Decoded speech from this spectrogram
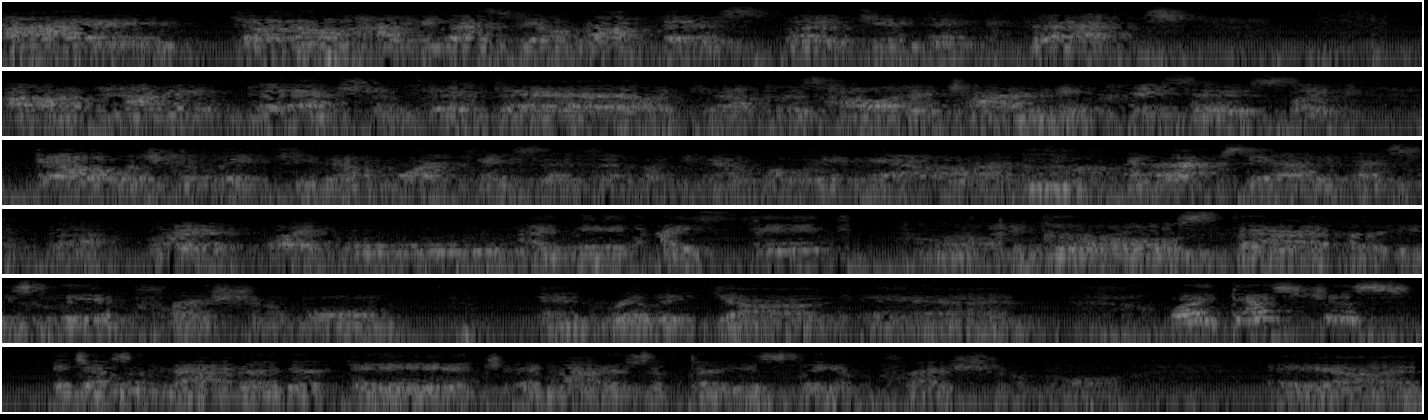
I don't know how you guys feel about this, but do you think that um, having the extra food there, like, you know, because holiday time increases, like, guilt, which could lead to, you know, more cases of, like, you know, bulimia anorexia? You guys think that would, like, I mean, I think girls that are easily impressionable and really young and well, I guess just it doesn't matter their age. It matters if they're easily impressionable and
